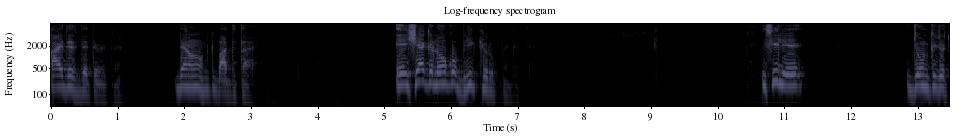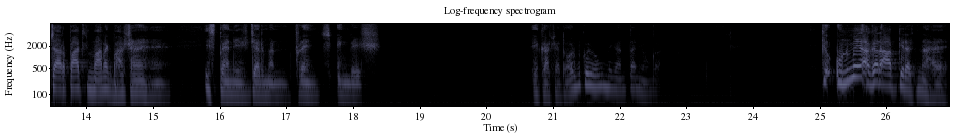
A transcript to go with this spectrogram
कायदे से देते हुए थे देना उनकी बाध्यता है। एशिया के लोगों को भीख के रूप में देते हैं इसीलिए जो उनकी जो चार पाँच मानक भाषाएँ हैं स्पेनिश जर्मन फ्रेंच इंग्लिश एक आध शायद और भी कोई होगी मैं जानता नहीं होगा। कि उनमें अगर आपकी रचना है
